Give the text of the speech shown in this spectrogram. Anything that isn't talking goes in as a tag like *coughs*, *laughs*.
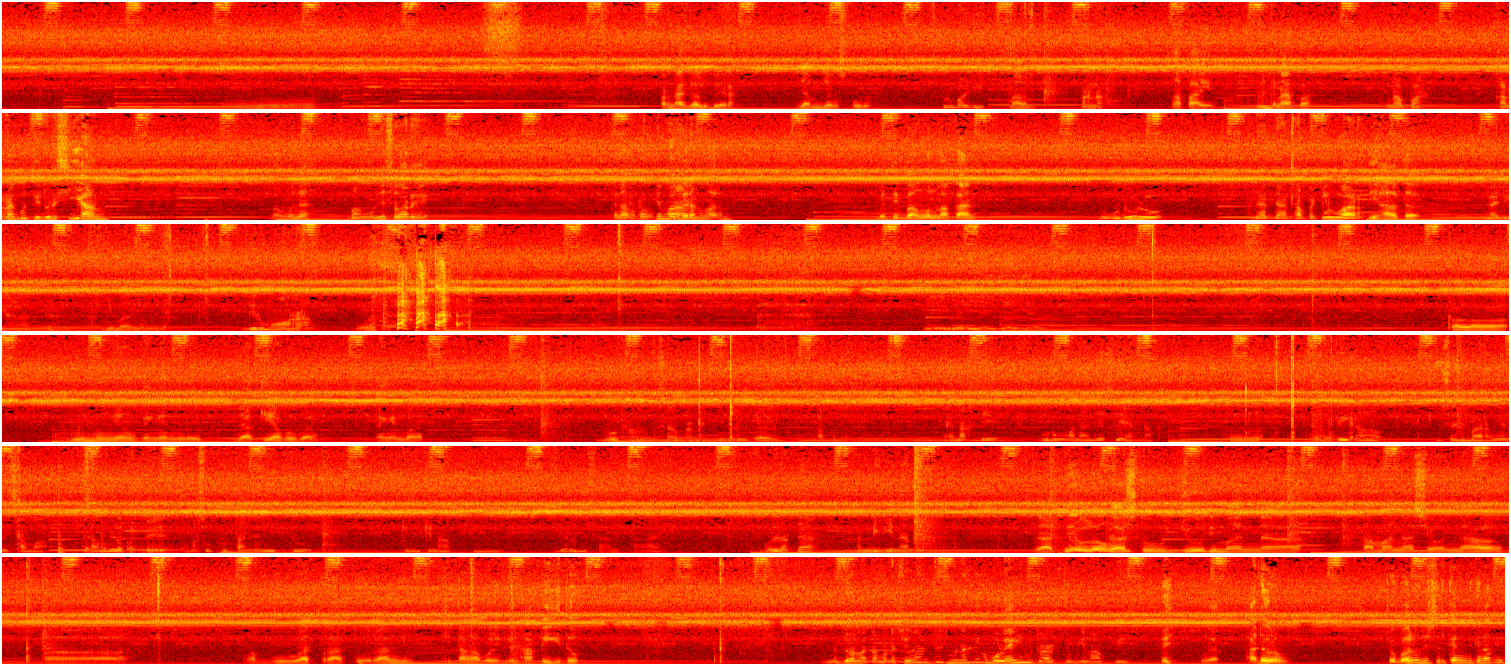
pernah gak lu berak? Jam-jam 10 10 pagi? Malam. Pernah. Ngapain? Hmm? kenapa? Kenapa? Karena gue tidur siang. Bangunnya? Bangunnya sore. Kenapa kok? Ya, kok berak malam? berarti bangun makan? Nunggu dulu. Biar jangan sampai keluar. Di halte? Nggak di halte. Di mana? Di rumah orang *laughs* Kalau gunung yang pengen lu daki apa bang? Pengen banget. gue kalau misalkan naik gunung Yoi. Apa tuh? enak sih gunung mana aja sih enak Hmm. tapi kalau bisa dibarengin sama sambil pakai masuk hutannya itu bikin bikin api biar lebih santai beratnya pendinginan lah Berarti lu nggak setuju di mana Taman Nasional eh, ngebuat peraturan di- kita nggak boleh bikin api gitu. enggak lah taman nasional itu sebenarnya ngebolehin kalau kita bikin api Eh, nggak. Ada dong. Coba lu disuruhkan bikin api.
